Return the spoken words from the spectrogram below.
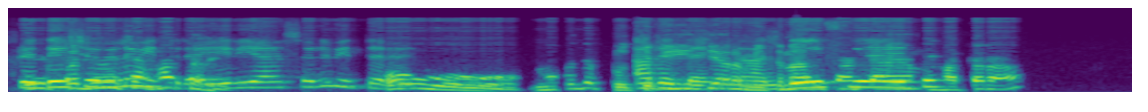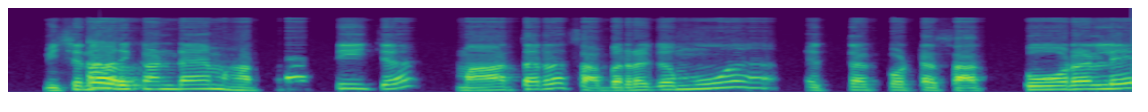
ප්‍රදේශවල විතරයි ඒරියාස් වල විතරයි. ඔව් ඔව් මොකද පෘතුගීසි අර මිෂනාරි හතරක් මිෂනාරි කණ්ඩායම් හතරක් ටීචර් මාතර සබරගමුව එතකොට සත්කෝරළය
